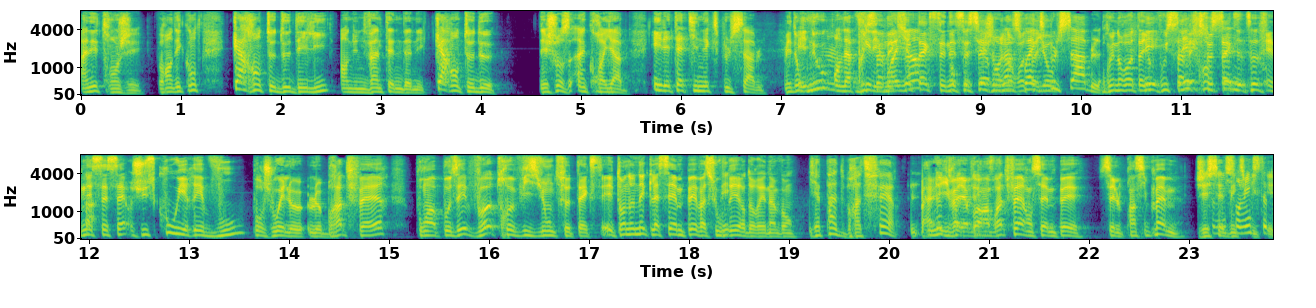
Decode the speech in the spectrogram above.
un étranger. Vous vous rendez compte? 42 délits en une vingtaine d'années. 42 des choses incroyables. Et il était inexpulsable. Mais donc, et nous, on a pris les savez que moyens ce texte est pour que ces nécessaire, gens-là Bruno soient expulsables. Bruno Retailleau, vous savez les que ce Français texte ne peuvent est pas. nécessaire. Jusqu'où irez-vous pour jouer le, le bras de fer pour imposer votre vision de ce texte Étant donné que la CMP va s'ouvrir dorénavant? Il n'y a pas de bras de fer. Bah, il va y avoir texte- un bras de fer en CMP. C'est le principe même. J'essaie de m'expliquer.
